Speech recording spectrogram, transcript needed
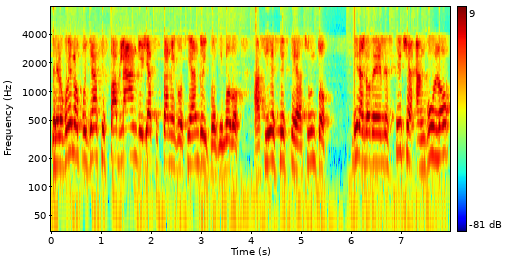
Pero bueno, pues ya se está hablando y ya se está negociando y pues ni modo, así es este asunto. Mira, lo del Stitch Angulo,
